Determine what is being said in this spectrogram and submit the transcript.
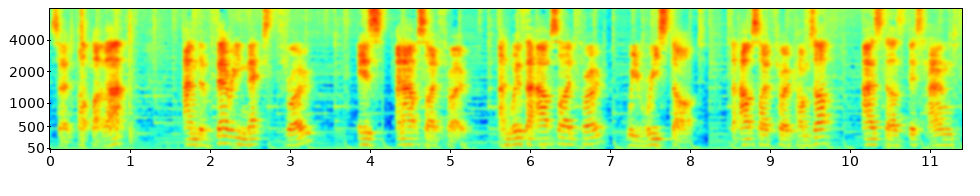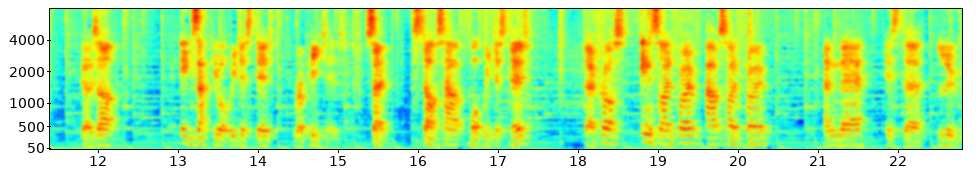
So it's up like that. And the very next throw is an outside throw. And with that outside throw, we restart. The outside throw comes up, as does this hand, goes up. Exactly what we just did, repeated. So, starts out what we just did. Go across, inside throw, outside throw, and there is the loop.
